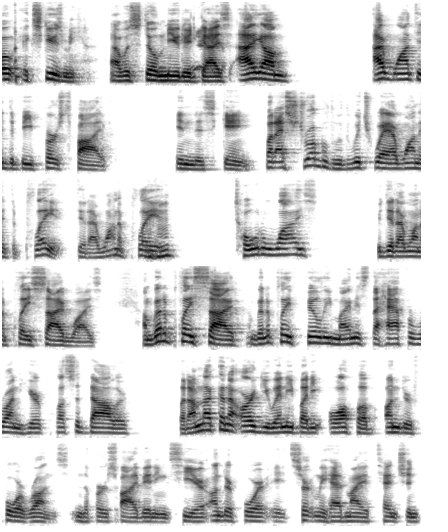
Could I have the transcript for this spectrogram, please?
Oh, excuse me. I was still muted, guys. I um I wanted to be first five in this game, but I struggled with which way I wanted to play it. Did I want to play Mhm. it total wise or did I want to play sidewise? I'm going to play side. I'm going to play Philly minus the half a run here plus a dollar, but I'm not going to argue anybody off of under four runs in the first five innings here. Under four, it certainly had my attention,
